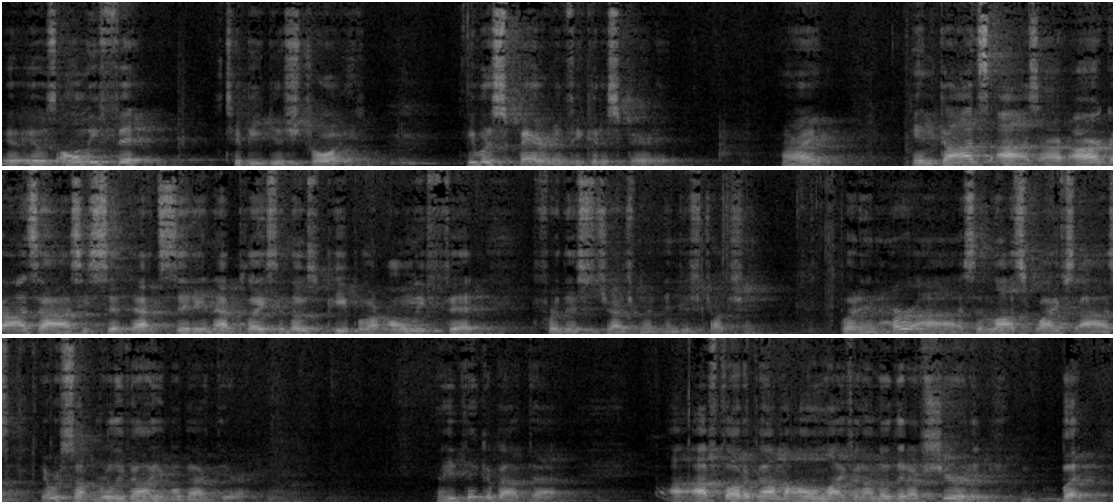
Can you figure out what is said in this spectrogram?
It, it was only fit to be destroyed. He would have spared it if he could have spared it. All right? In God's eyes, our, our God's eyes, He said that city and that place and those people are only fit for this judgment and destruction. But in her eyes and Lot's wife's eyes, there was something really valuable back there. Now you think about that. I've thought about my own life, and I know that I've shared it, but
